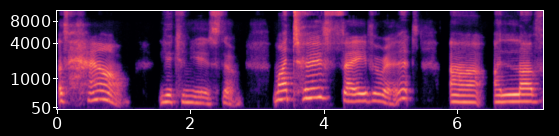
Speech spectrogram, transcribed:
of how you can use them. My two favorite uh, I love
